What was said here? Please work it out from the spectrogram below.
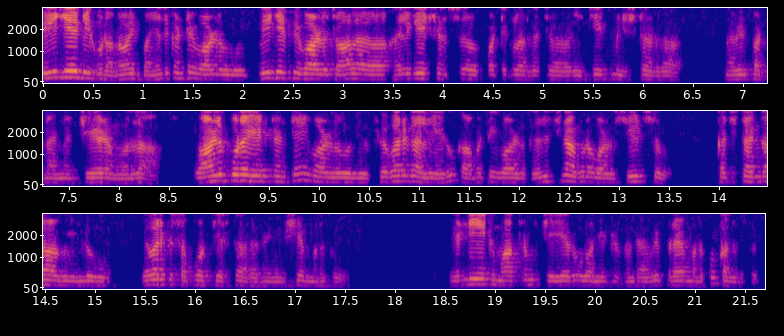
బీజేడీ కూడా నవీన్ ఎందుకంటే వాళ్ళు బీజేపీ వాళ్ళు చాలా అలిగేషన్స్ పర్టికులర్గా ఈ చీఫ్ మినిస్టర్గా నవీన్ పట్నాయక్ చేయడం వల్ల వాళ్ళు కూడా ఏంటంటే వాళ్ళు ఫేవర్గా లేరు. కాబట్టి వాళ్ళు గెలిచినా కూడా వాళ్ళ సీట్స్ ఖచ్చితంగా వీళ్ళు ఎవరికి సపోర్ట్ చేస్తారనే విషయం మనకు ఎన్డీఏకి మాత్రం చేయరు అనేటటువంటి అభిప్రాయం మనకు కలుగుతుంది.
